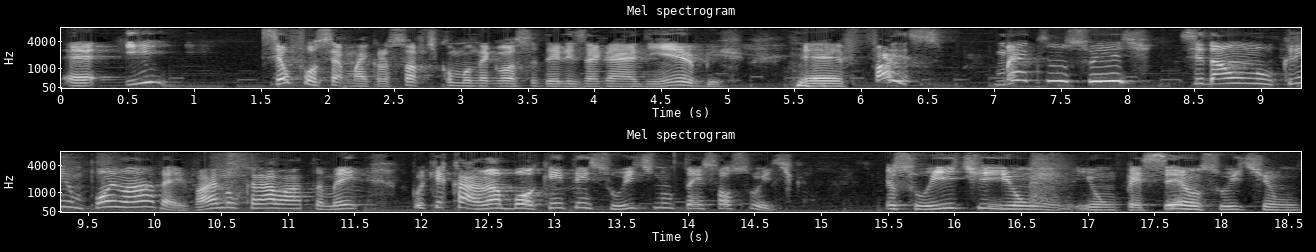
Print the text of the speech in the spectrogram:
É, e se eu fosse a Microsoft, como o negócio deles é ganhar dinheiro, bicho, é, faz. Mete o Switch. Se dá um lucrinho, põe lá, velho. Vai lucrar lá também. Porque, cara, na boa, quem tem Switch não tem só o Switch, cara. Tem o Switch e um, e um PC, um Switch e um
